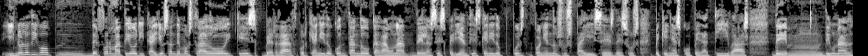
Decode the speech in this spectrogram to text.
y no lo digo mm, de forma teórica, ellos han demostrado hoy que es verdad, porque han ido contando cada una de las experiencias que han ido pues, poniendo en sus países, de sus pequeñas cooperativas, de, mm, de, una,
